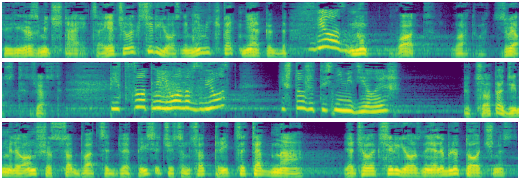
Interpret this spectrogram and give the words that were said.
и размечтается. А я человек серьезный, мне мечтать некогда. Звезды? Ну, вот, вот, вот, звезды, звезды. 500 миллионов звезд? И что же ты с ними делаешь? 501 миллион 622 тысячи 731. Я человек серьезный, я люблю точность.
